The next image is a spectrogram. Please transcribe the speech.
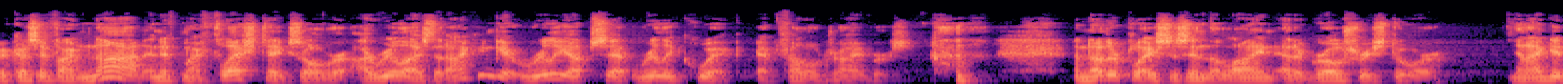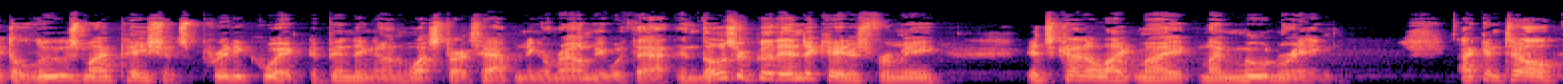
because if I'm not, and if my flesh takes over, I realize that I can get really upset really quick at fellow drivers. Another place is in the line at a grocery store. And I get to lose my patience pretty quick depending on what starts happening around me with that. And those are good indicators for me. It's kind of like my, my mood ring. I can tell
